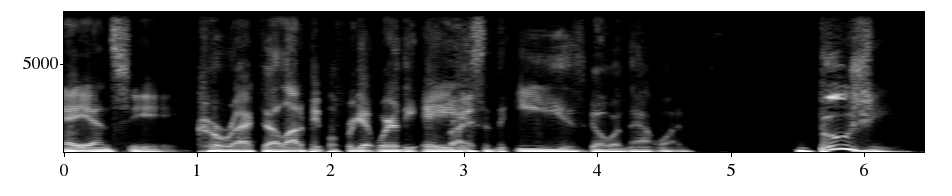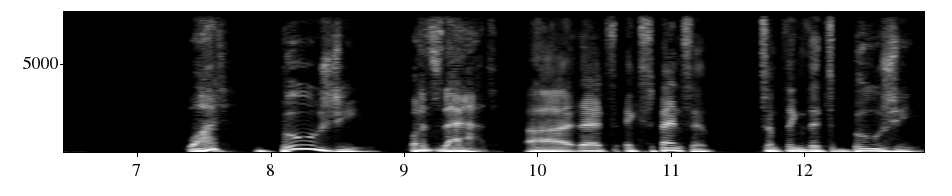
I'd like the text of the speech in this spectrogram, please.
A N C E. Correct. A lot of people forget where the A's Right. and the E's go in that one. Bougie. What? Bougie. What is that? Uh, that's expensive. Something that's bougie.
